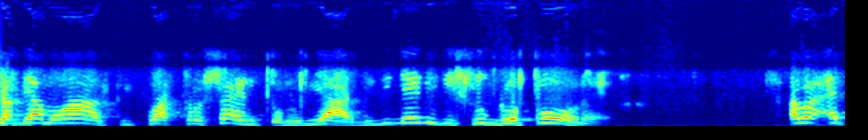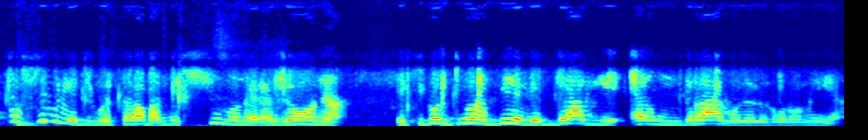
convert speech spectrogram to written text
abbiamo altri 400 miliardi di debiti sul groppone. Allora è possibile che di questa roba nessuno ne ragiona e si continua a dire che Draghi è un drago dell'economia?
